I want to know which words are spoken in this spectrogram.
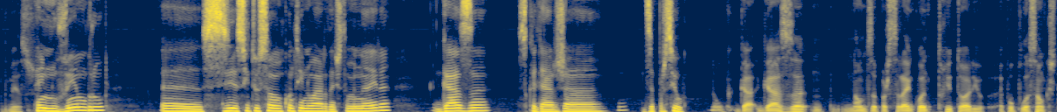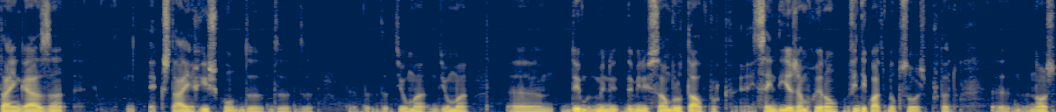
de meses. Em novembro, uh, se a situação continuar desta maneira, Gaza, se calhar, já desapareceu. Não, Gaza não desaparecerá enquanto território. A população que está em Gaza é que está em risco de, de, de, de uma, de uma uh, diminuição brutal, porque em 100 dias já morreram 24 mil pessoas. Portanto, uh, nós,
